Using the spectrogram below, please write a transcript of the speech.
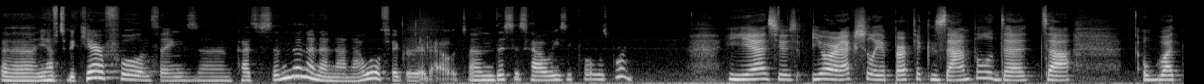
uh, you have to be careful and things." And Katja said, "No, no, no, no, no. We'll figure it out." And this is how EasyPot was born. Yes, you are actually a perfect example that uh, what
